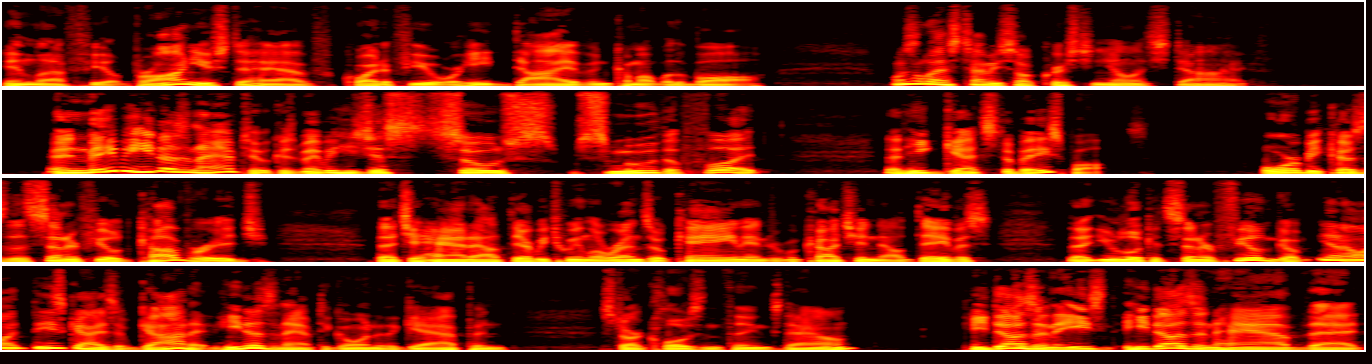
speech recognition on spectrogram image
in left field. Braun used to have quite a few where he'd dive and come up with a ball. When's the last time you saw Christian Yelich dive? And maybe he doesn't have to because maybe he's just so s- smooth a foot that he gets to baseballs. Or because of the center field coverage that you had out there between Lorenzo Cain, Andrew McCutchen, now Davis, that you look at center field and go, you know what, these guys have got it. He doesn't have to go into the gap and start closing things down. He doesn't. He's he doesn't have that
